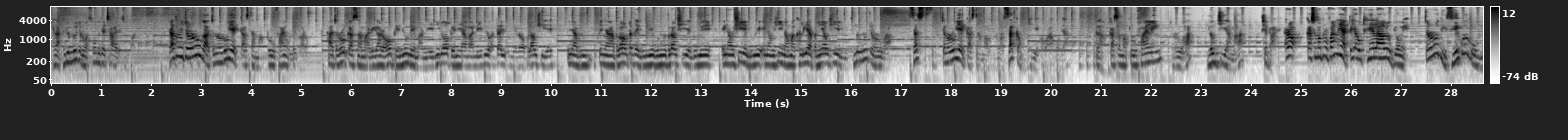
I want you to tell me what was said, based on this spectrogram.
ဟဲ့လားဒီလိုမျိုးကျွန်တော်ကဆုံးဖြတ်ချက်ချရတယ်ဆိုပါတယ်ဒါဆိုရင်ကျွန်တော်တို့ကကျွန်တော်တို့ရဲ့ customer profile ကိုလုပ်ကြတော့ ဟာကျွန်တော်တို့ customer တွေကတော့ဘယ်မျိုးနေမှာနေပြီးတော့ဘယ်နေရာမှာနေပြီးတော့အသက်အရွယ်တော့ဘယ်လောက်ရှိတယ်ပညာပညာဘယ်လောက်တက်တဲ့လူတွေဝင်ဝင်ဘယ်လောက်ရှိတဲ့လူတွေအိမ်အောင်ရှိတဲ့လူတွေအိမ်အောင်ရှိရင်တော့မှခလေးကဘယ်နှယောက်ရှိတဲ့လူဒီလိုမျိုးကျွန်တော်တို့က zest ကျွန်တော်တို့ရဲ့ customer ကိုကျွန်တော်ကဇက်ကောင်ကြီးတွေခေါ်တာပေါ့ဗျာအဲ့ဒါ customer profiling ကျွန်တော်တို့ကလုပ်ကြည့်ရမှာဖြစ်ပါတယ်အဲ့တော့ customer profiling ကတယောက်ထဲလားလို့ပြောရင်ကျွန်တော်တို့ဒီဈေးကွက်ကိုမ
